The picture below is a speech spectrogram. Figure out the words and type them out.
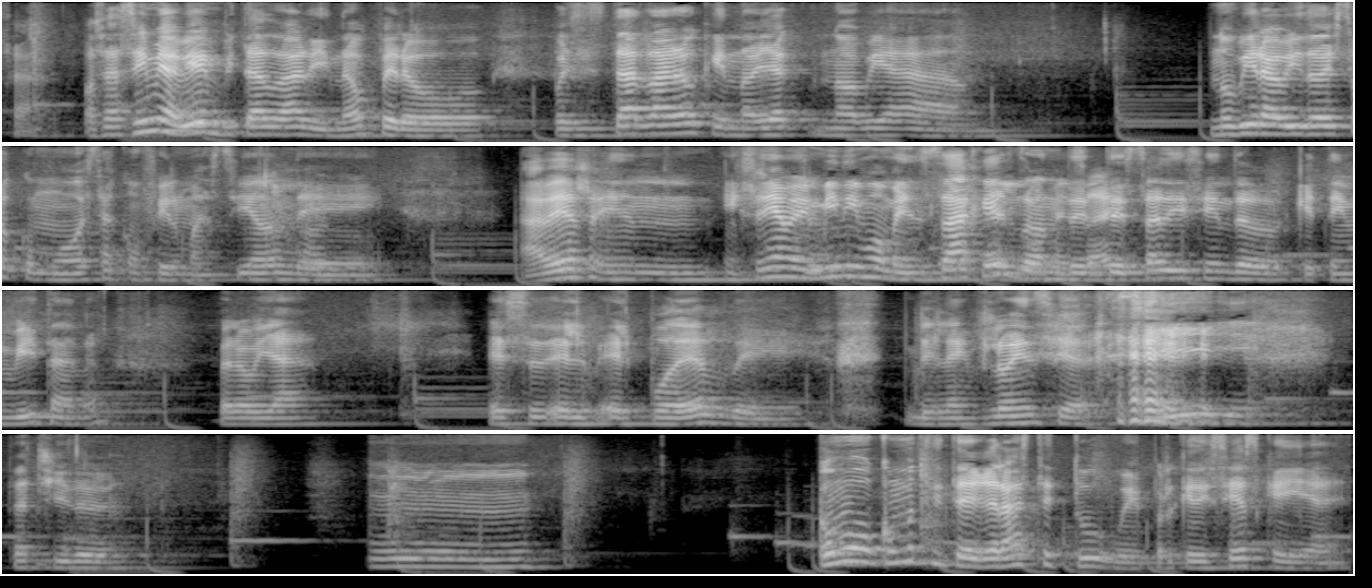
O sea, o sea, sí me había invitado Ari, ¿no? Pero pues está raro que no haya, no había, no hubiera habido esto como esta confirmación Ajá. de, a ver, en- enséñame mínimo mensajes donde te está diciendo que te invita, ¿no? Pero ya, es el, el poder de, de la influencia. Sí. Está chido. Mm, ¿Cómo, ¿Cómo te integraste tú, güey? Porque decías que ya-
